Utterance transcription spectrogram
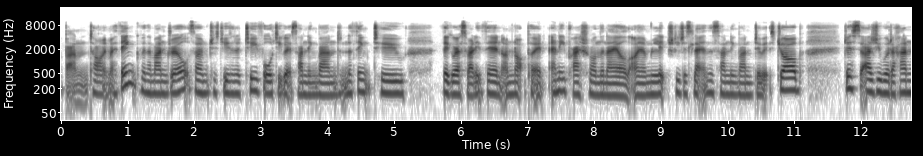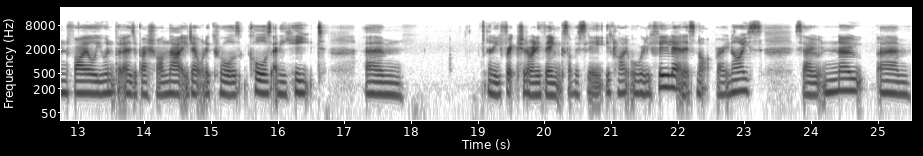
band time, I think, with a mandrel. So I'm just using a 240 grit sanding band, nothing too vigorous or anything. I'm not putting any pressure on the nail. I am literally just letting the sanding band do its job. Just as you would a hand file, you wouldn't put loads of pressure on that. You don't want to cause cause any heat, um, any friction or anything, because obviously your client will really feel it and it's not very nice. So no um,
